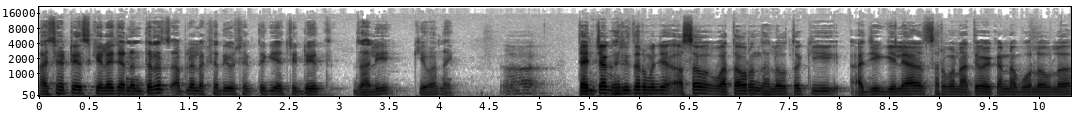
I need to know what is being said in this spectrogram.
अशा टेस्ट केल्याच्या नंतरच आपल्या लक्षात येऊ शकते की याची डेथ झाली किंवा नाही. त्यांच्या घरी तर म्हणजे असं वातावरण झालं होतं की आजी गेल्या सर्व नातेवाईकांना बोलवलं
